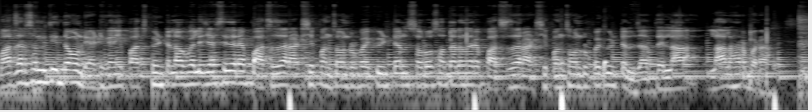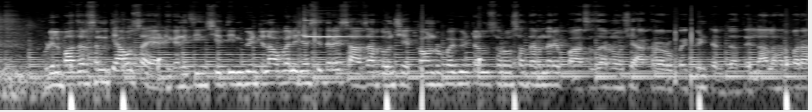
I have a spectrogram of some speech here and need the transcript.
बाजार समिती दौंड या ठिकाणी पाच क्विंटल अवघाले जास्ती दर पाच हजार आठशे पंचावन्न रुपये क्विंटल सर्वसाधारण दर पाच हजार आठशे पंचावन्न रुपये क्विंटल जाते ला लाल हरभरा. पुढील बाजार समिती औसा या ठिकाणी तीनशे तीन क्विंटल अवघाले जास्ती दर आहे. सहा हजार दोनशे एकावन्न रुपये क्विंटल सर्वसाधारण दर आहे पाच हजार नऊशे अकरा रुपये क्विंटल. जाते लाल हरभरा.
